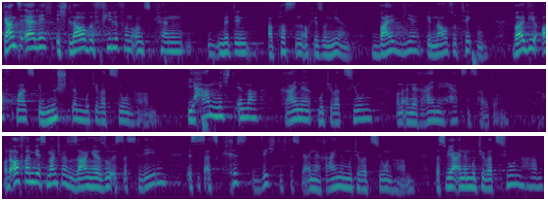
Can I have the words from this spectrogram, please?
Ganz ehrlich, ich glaube, viele von uns können mit den Aposteln auch resonieren, weil wir genauso ticken, weil wir oftmals gemischte Motivation haben. Wir haben nicht immer reine Motivation und eine reine Herzenshaltung. Und auch wenn wir es manchmal so sagen, ja, so ist das Leben, ist es als Christ wichtig, dass wir eine reine Motivation haben. Dass wir eine Motivation haben,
